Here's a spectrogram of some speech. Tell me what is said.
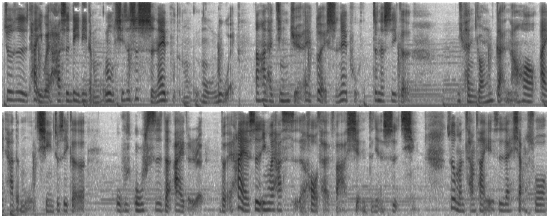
就是他以为他是莉莉的母鹿，其实是史内普的母母鹿，诶，让他才惊觉，哎，对，史内普真的是一个。你很勇敢，然后爱他的母亲，就是一个无无私的爱的人。对他也是因为他死了后才发现这件事情，所以我们常常也是在想说，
